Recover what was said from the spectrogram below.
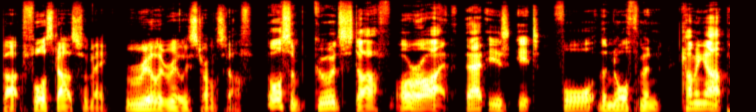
but four stars for me. Really, really strong stuff. Awesome. Good stuff. All right. That is it for The Northman. Coming up,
